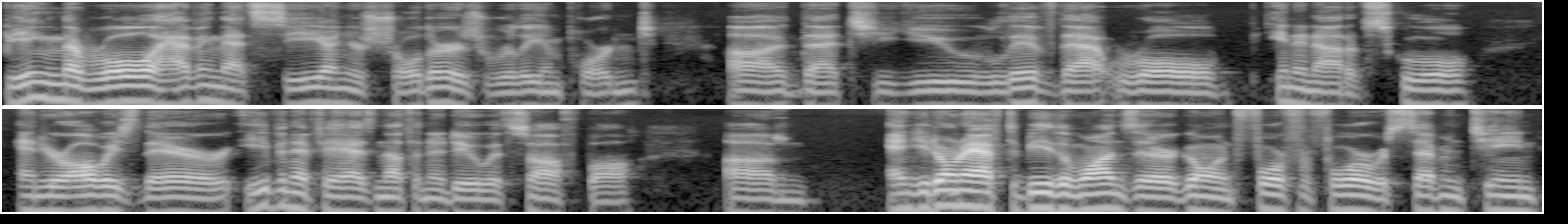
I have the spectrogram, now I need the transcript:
being the role, having that C on your shoulder is really important. Uh, that you live that role in and out of school, and you're always there, even if it has nothing to do with softball. Um, and you don't have to be the ones that are going four for four with 17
